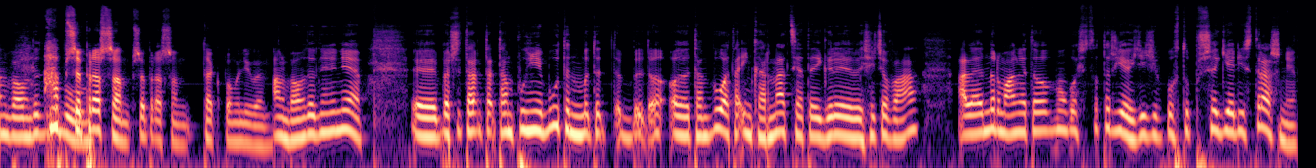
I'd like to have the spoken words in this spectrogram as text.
Unbounded A, przepraszam, przepraszam, tak pomyliłem. Unbounded, nie, nie, nie. Yy, znaczy tam, tam, tam później był ten, te, te, tam była ta inkarnacja tej gry sieciowa, ale normalnie to mogło się to też jeździć i po prostu przegięli strasznie.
